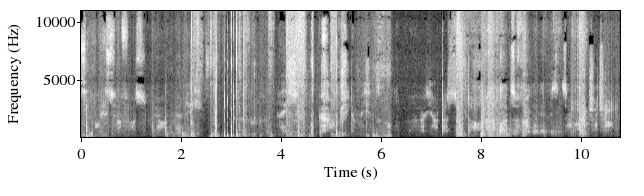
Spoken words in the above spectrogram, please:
diese Voice-Servers. Ja, ich, ich verabschiede mich jetzt. Ja, das sollte auch eine kurze Folge gewesen sein. Ciao, ciao.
